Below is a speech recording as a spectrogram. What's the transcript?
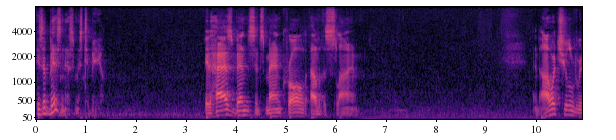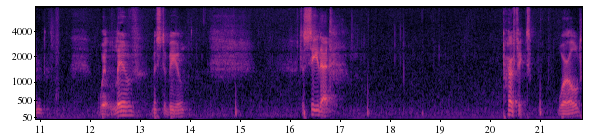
is a business, Mr. Beale. It has been since man crawled out of the slime. And our children will live, Mr. Beale, to see that perfect world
